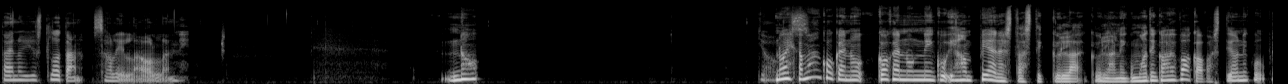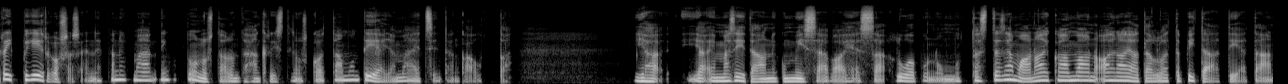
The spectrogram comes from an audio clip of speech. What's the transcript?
tainnut just Lotan salilla olla, niin? No, Joo. No ehkä mä oon kokenut, kokenut niin kuin ihan pienestä asti kyllä, kyllä niin kuin mä otin kauhean vakavasti jo niin kuin rippikirkossa sen, että nyt mä niin kuin tunnustaudun tähän kristinuskoon, että tämä on mun tie ja mä etsin tämän kautta. Ja, ja en mä siitä ole niin kuin missään vaiheessa luopunut, mutta sitten samaan aikaan mä oon aina ajatellut, että pitää tietää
